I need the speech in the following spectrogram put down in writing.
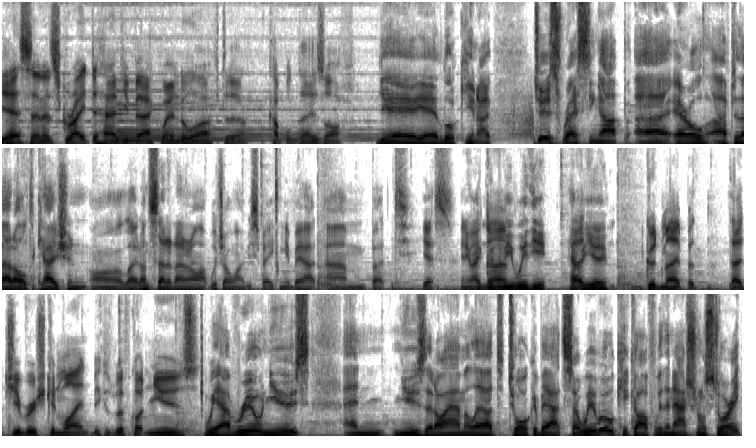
Yes, and it's great to have you back, Wendell, after a couple of days off. Yeah, yeah, look, you know, just resting up, uh, Errol, after that altercation uh, late on Saturday night, which I won't be speaking about. Um, but yes, anyway, good No. to be with you. How are That- you? Good, mate, but that gibberish can wait because we've got news. We have real news and news that I am allowed to talk about. So we will kick off with a national story.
